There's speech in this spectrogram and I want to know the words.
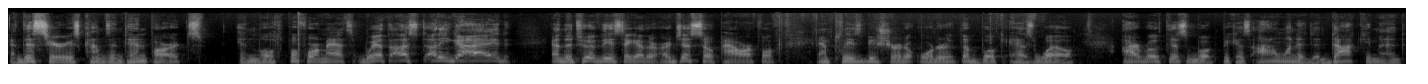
And this series comes in 10 parts in multiple formats with a study guide. And the two of these together are just so powerful. And please be sure to order the book as well. I wrote this book because I wanted to document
